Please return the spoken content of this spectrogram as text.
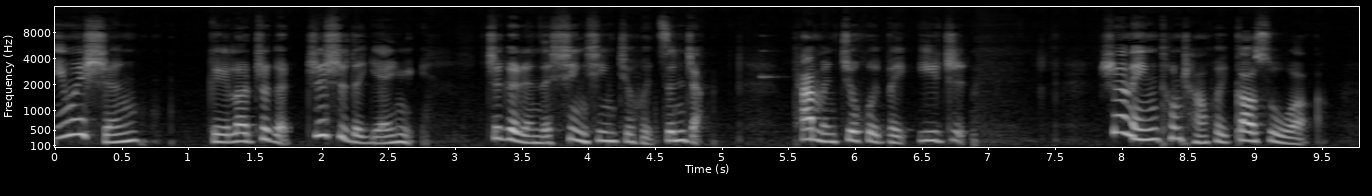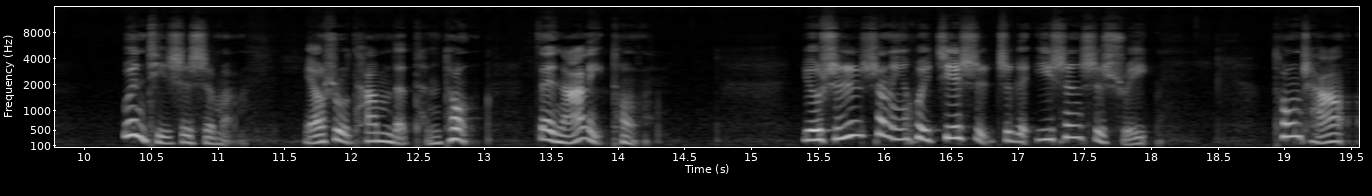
因为神给了这个知识的言语，这个人的信心就会增长，他们就会被医治。圣灵通常会告诉我问题是什么，描述他们的疼痛在哪里痛。有时圣灵会揭示这个医生是谁。通常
